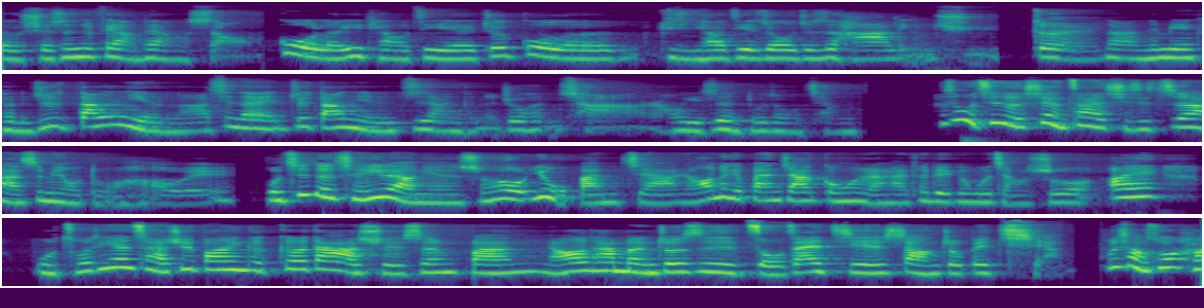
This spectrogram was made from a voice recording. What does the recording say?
的学生就非常非常少，过了一条街，就过了几条街之后就是哈林区。对，那那边可能就是当年啦，现在就当年的治安可能就很差，然后也是很多这种枪。可是我记得现在其实治安还是没有多好诶、欸。我记得前一两年的时候，因为我搬家，然后那个搬家工人还特别跟我讲说：“哎，我昨天才去帮一个哥大的学生搬，然后他们就是走在街上就被抢。”我想说：“哈，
